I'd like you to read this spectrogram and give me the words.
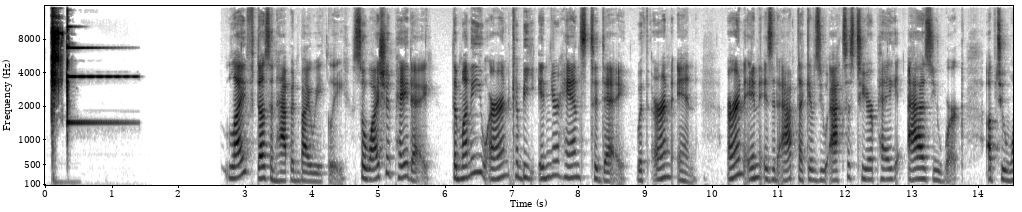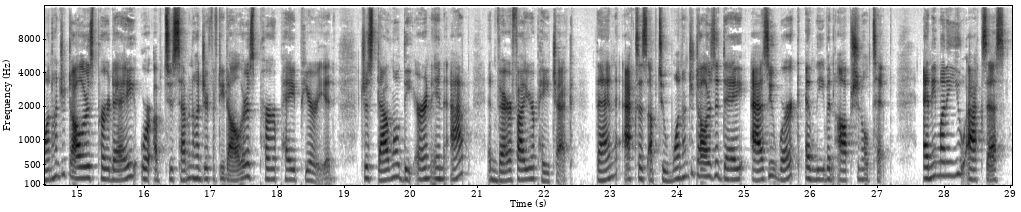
Life doesn't happen bi weekly, so why should payday? The money you earn can be in your hands today with EarnIn. EarnIn is an app that gives you access to your pay as you work, up to $100 per day or up to $750 per pay period. Just download the EarnIn app and verify your paycheck. Then access up to $100 a day as you work and leave an optional tip. Any money you access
